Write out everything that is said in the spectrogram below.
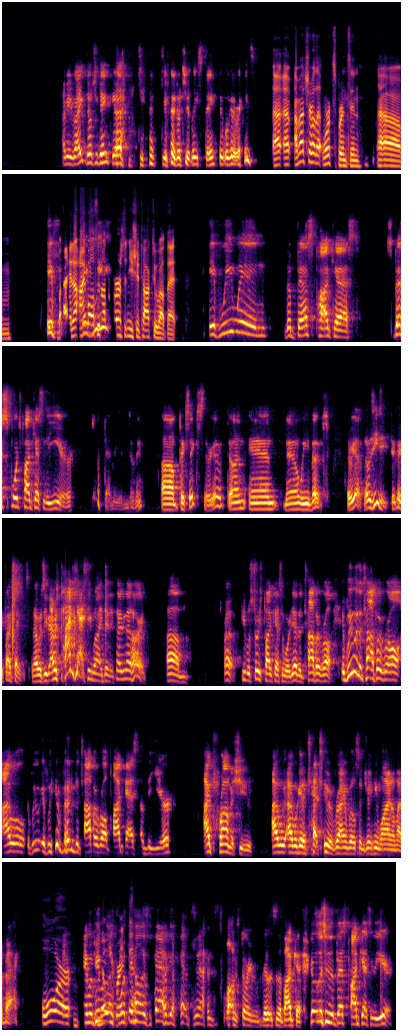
I mean, right? Don't you think? Uh, do you, do you, don't you at least think that we'll get a raise? Uh, uh, I'm not sure how that works, Brenton. Um, If and I'm If also not the person you should talk to about that. if we win the best podcast, best sports podcast of the year, not that many of these on there. Um, pick six. There we go. Done. And now we vote. There we go. That was easy. It took like five seconds, and I was even, I was podcasting while I did it. It's not even that hard. Um, oh, People's Choice Podcast Award. Yeah, the top overall. If we were the top overall, I will. If we if we were voted the top overall podcast of the year, I promise you, I will I will get a tattoo of Ryan Wilson drinking wine on my back. Or And when people are like, "What the hell is that?" I'll yeah, a long story. Go listen to the podcast. Go listen to the best podcast of the year.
